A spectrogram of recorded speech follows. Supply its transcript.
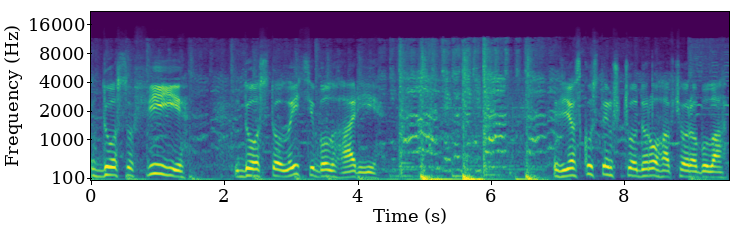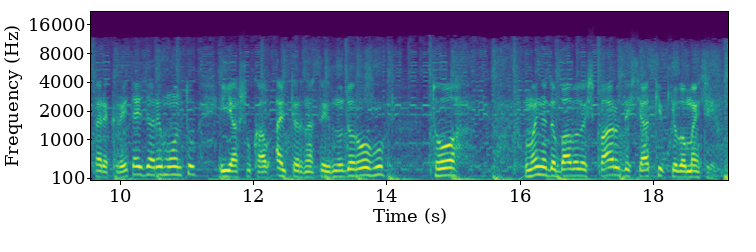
до Софії, до столиці Болгарії. В зв'язку з тим, що дорога вчора була перекрита із-за ремонту, і я шукав альтернативну дорогу, то у мене додавалось пару десятків кілометрів.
